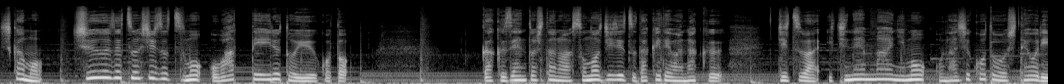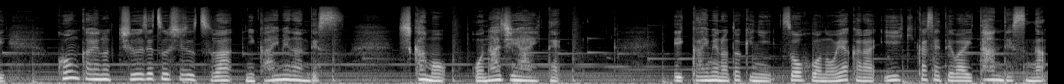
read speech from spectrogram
しかも中絶手術も終わっているということ。愕然としたのはその事実だけではなく実は1年前にも同じことをしており今回の中絶手術は2回目なんです。しかも同じ相手。1回目の時に双方の親から言い聞かせてはいたんですが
